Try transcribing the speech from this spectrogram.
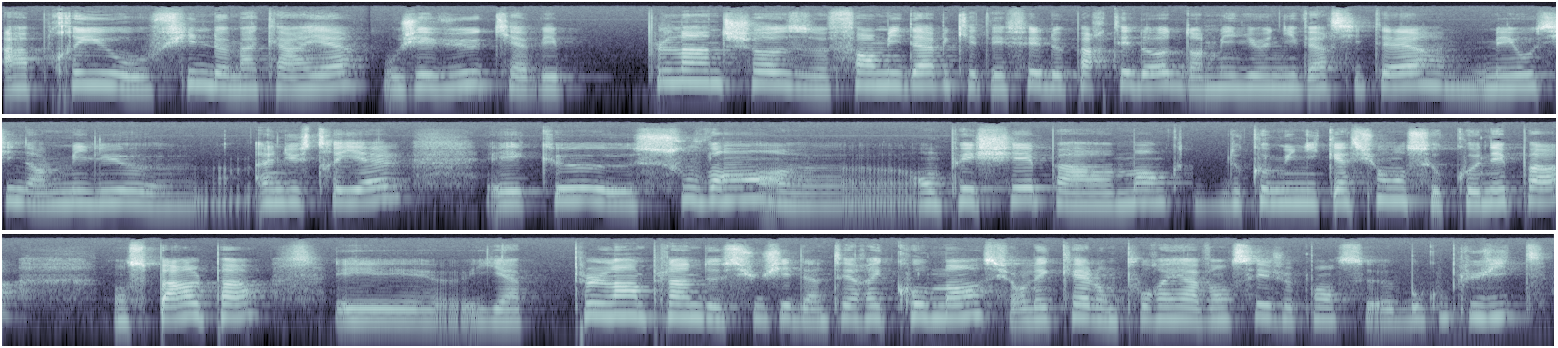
appris au fil de ma carrière où j'ai vu qu'il y avait plein de choses formidables qui étaient faites de part et d'autre dans le milieu universitaire, mais aussi dans le milieu euh, industriel, et que souvent euh, on pêchait par manque de communication, on se connaît pas, on se parle pas, et euh, il y a plein plein de sujets d'intérêt commun sur lesquels on pourrait avancer, je pense, beaucoup plus vite.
